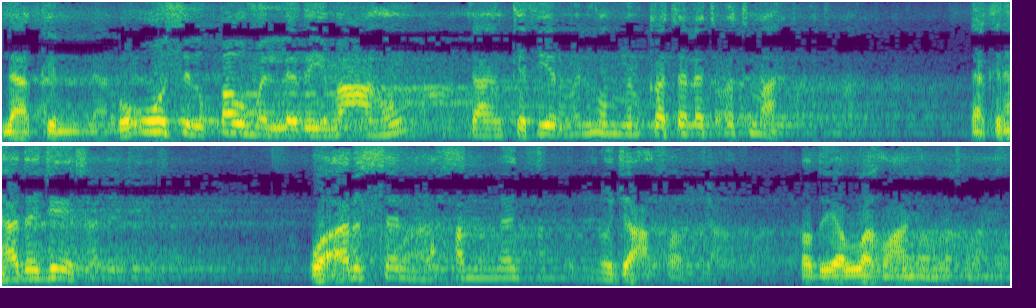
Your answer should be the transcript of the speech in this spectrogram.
لكن رؤوس القوم الذي معه كان كثير منهم من قتلة عثمان. لكن هذا جيش. وأرسل محمد بن جعفر رضي الله عنهم أجمعين.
